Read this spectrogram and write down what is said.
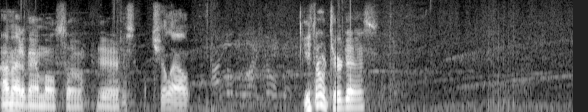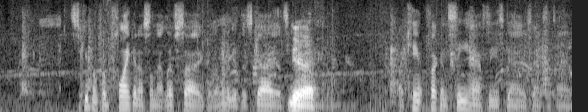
I'm out of ammo, so yeah. Just chill out. You throwing tear gas? To keep them from flanking us on that left side, because I want to get this guy. That's Yeah. I can't fucking see half these guys half the time.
